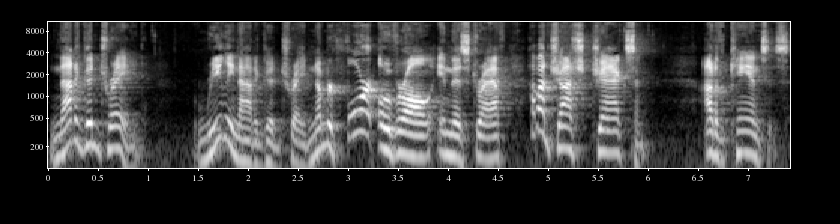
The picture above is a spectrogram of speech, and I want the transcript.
not a good trade. Really not a good trade. Number four overall in this draft, how about Josh Jackson out of Kansas?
